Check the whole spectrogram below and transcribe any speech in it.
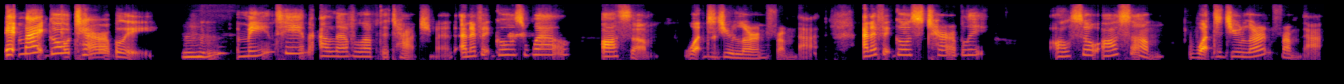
It might go terribly. Mm-hmm. Maintain a level of detachment. And if it goes well, awesome. What did you learn from that? And if it goes terribly, also awesome. What did you learn from that?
